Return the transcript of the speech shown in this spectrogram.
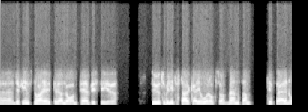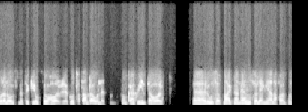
Eh, det finns några ytterligare lag. Täby ser, ser ut att bli lite starkare i år också. Men samtidigt så är det några lag som jag tycker också har gått åt andra hållet. Som kanske inte har eh, rosat marknaden än så länge i alla fall på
